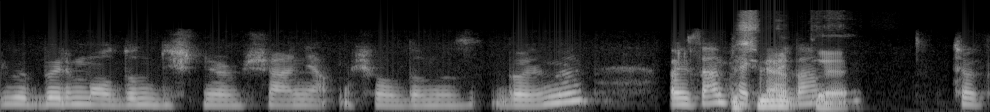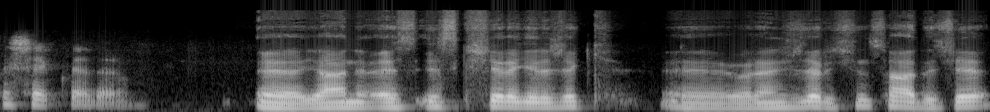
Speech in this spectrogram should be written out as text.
bir bölüm olduğunu düşünüyorum şu an yapmış olduğumuz bölümün. O yüzden tekrardan Kesinlikle. çok teşekkür ederim. Ee, yani Es- Eskişehir'e gelecek e, öğrenciler için sadece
